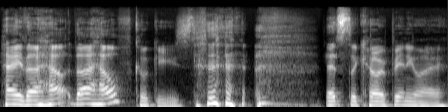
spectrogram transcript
Hey, the hel- the health cookies. That's the cope anyway.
